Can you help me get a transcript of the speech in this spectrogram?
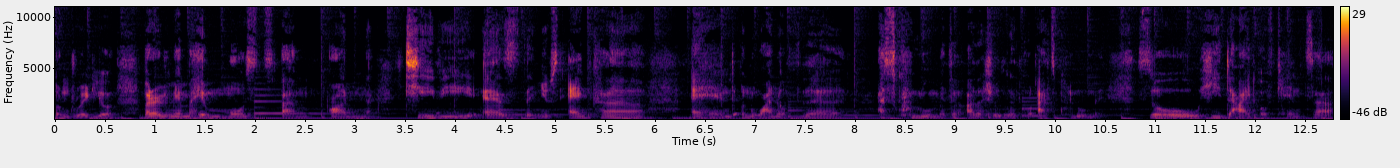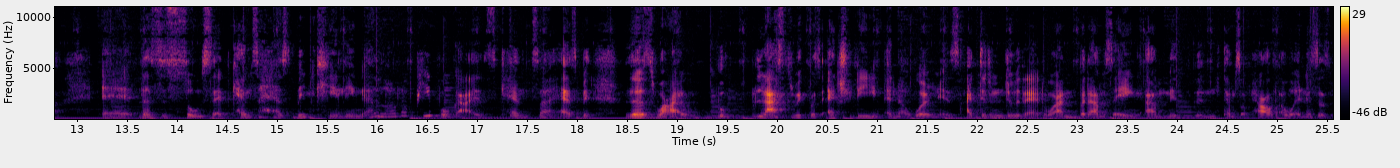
on radio, but I remember him most um, on TV as the news anchor and on one of the Asikhulume, the other shows were called Asikhulume. So he died of cancer. Uh, this is so sad. Cancer has been killing a lot of people, guys. Cancer has been. That's why b- last week was actually an awareness. I didn't do that one, but I'm saying um in terms of health awarenesses,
